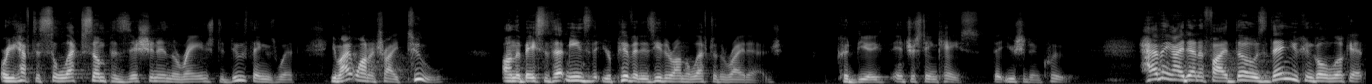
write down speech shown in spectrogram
or you have to select some position in the range to do things with, you might want to try two on the basis that means that your pivot is either on the left or the right edge. Could be an interesting case that you should include. Having identified those, then you can go look at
